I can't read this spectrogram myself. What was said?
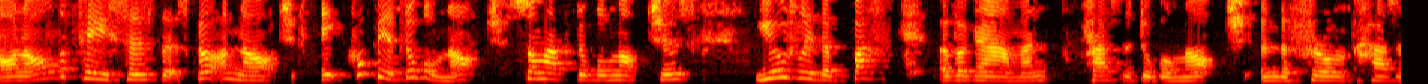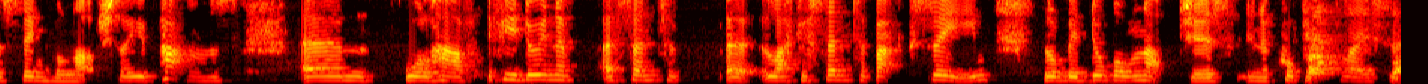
on all the pieces that's got a notch. It could be a double notch. Some have double notches. Usually the back of a garment has a double notch and the front has a single notch. So your patterns um, will have, if you're doing a, a centre uh, like a centre back seam, there'll be double notches in a couple of places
